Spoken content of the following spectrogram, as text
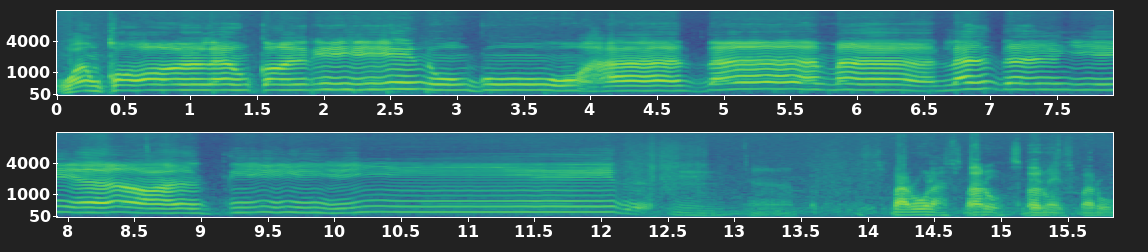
Wa qala qarinuhu hadha ma ladayya atid. Hmm. Ha, separuh lah, Separuh, separuh. separuh. Dia separuh.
